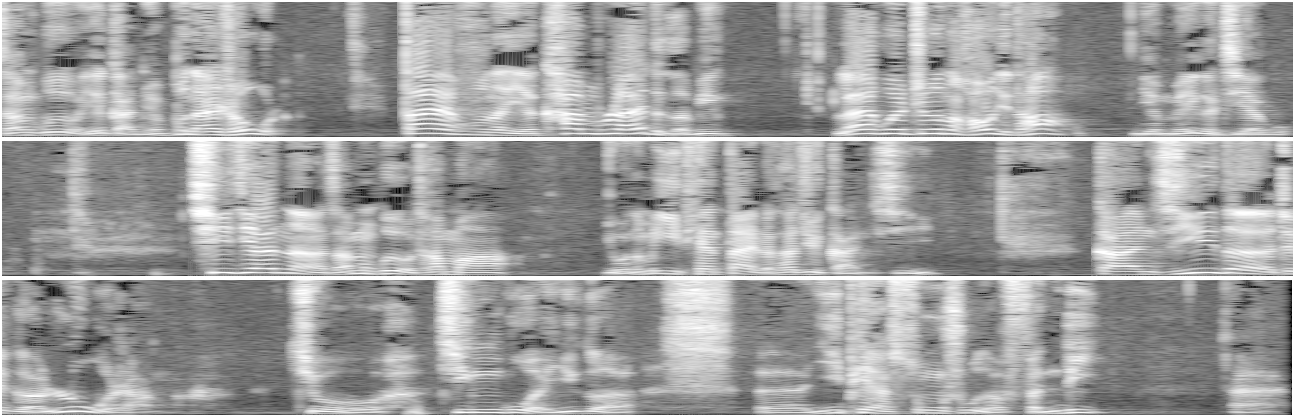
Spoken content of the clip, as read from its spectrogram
咱们鬼友也感觉不难受了。大夫呢也看不出来得病，来回折腾好几趟也没个结果。期间呢，咱们鬼友他妈有那么一天带着他去赶集，赶集的这个路上啊，就经过一个呃一片松树的坟地。哎，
